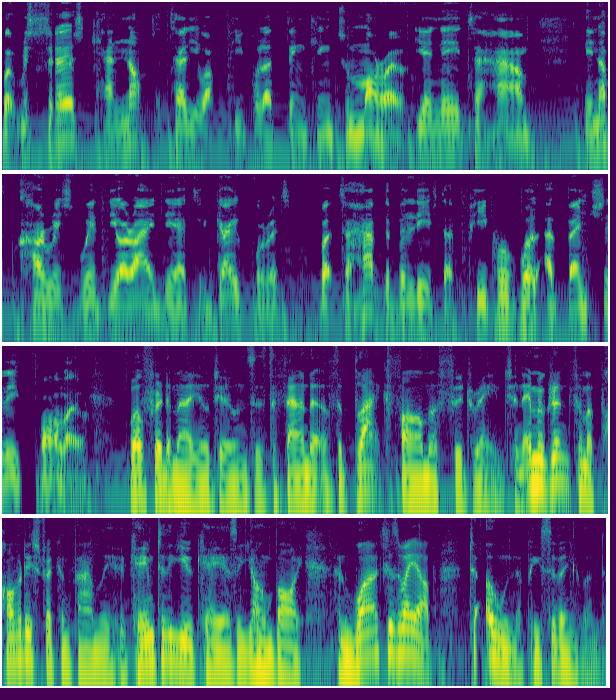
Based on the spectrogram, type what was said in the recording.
But research cannot tell you what people are thinking tomorrow. You need to have enough courage with your idea to go for it, but to have the belief that people will eventually follow. Wilfred Emmanuel Jones is the founder of the Black Farmer Food Range, an immigrant from a poverty stricken family who came to the UK as a young boy and worked his way up to own a piece of England,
